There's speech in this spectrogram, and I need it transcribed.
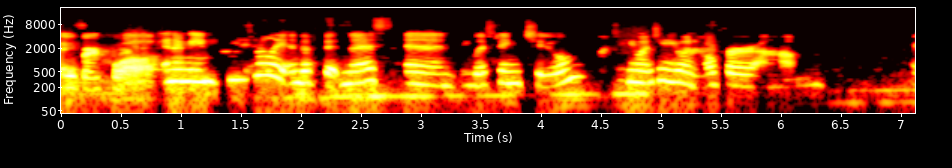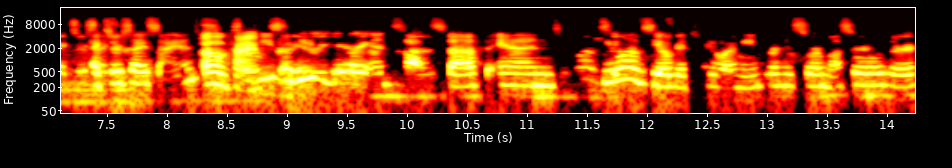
super cool. And I mean, he's really into fitness and lifting too. He went to UNO for um, exercise science. Okay. So he's very into that stuff, and he loves yoga too. I mean, for his sore muscles or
